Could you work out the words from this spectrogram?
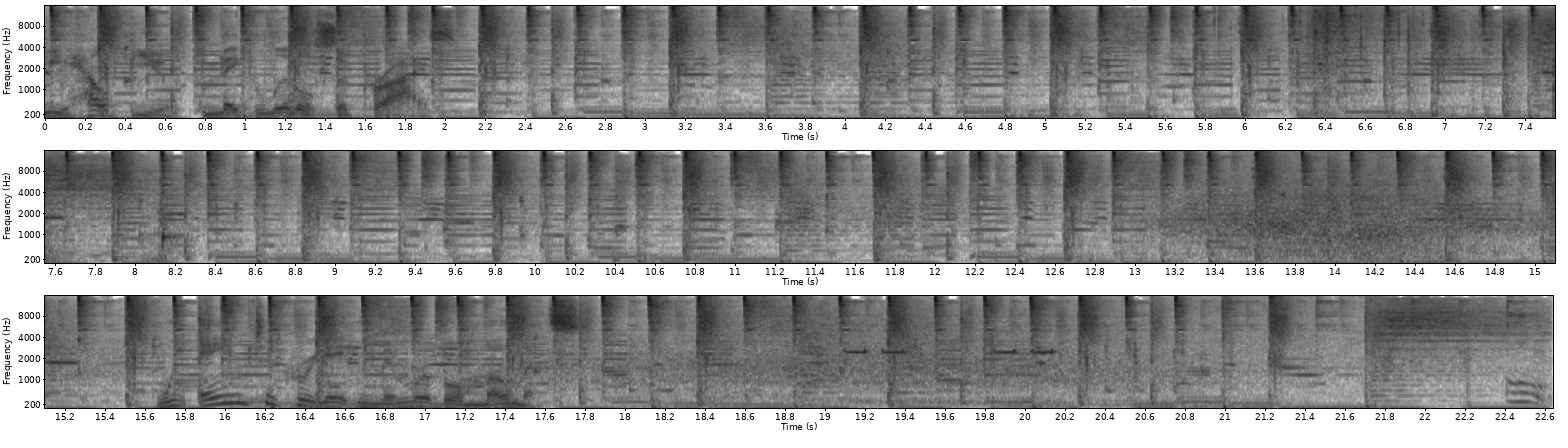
We help you make little surprise. We aim to create memorable moments. Oh,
